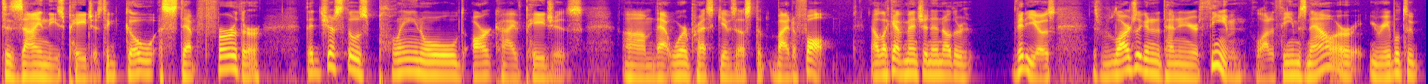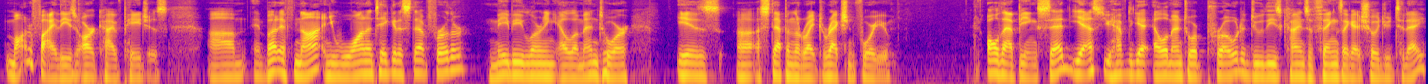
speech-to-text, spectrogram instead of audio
design these pages, to go a step further than just those plain old archive pages um, that WordPress gives us by default. Now, like I've mentioned in other videos it's largely going to depend on your theme. A lot of themes now are you're able to modify these archive pages. Um, and, but if not, and you want to take it a step further, maybe learning Elementor is uh, a step in the right direction for you. All that being said, yes, you have to get Elementor Pro to do these kinds of things like I showed you today.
